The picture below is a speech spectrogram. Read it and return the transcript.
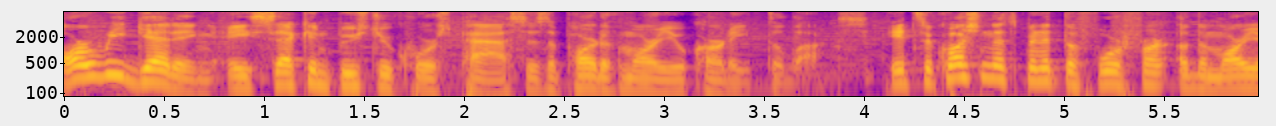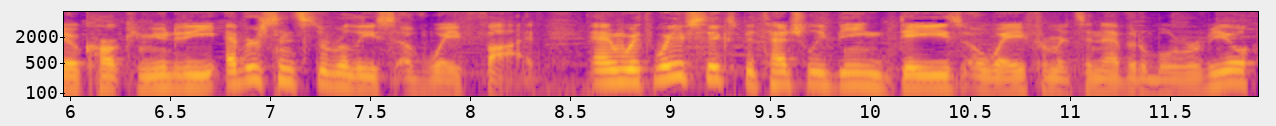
Are we getting a second booster course pass as a part of Mario Kart 8 Deluxe? It's a question that's been at the forefront of the Mario Kart community ever since the release of Wave 5, and with Wave 6 potentially being days away from its inevitable reveal,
